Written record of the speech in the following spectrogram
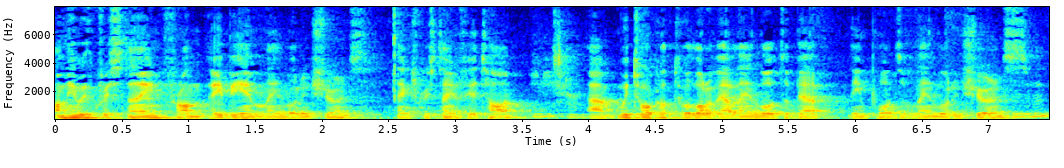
I'm here with Christine from EBM Landlord Insurance. Thanks, Christine, for your time. Anytime. Um, we talk to a lot of our landlords about the importance of landlord insurance. Mm-hmm.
